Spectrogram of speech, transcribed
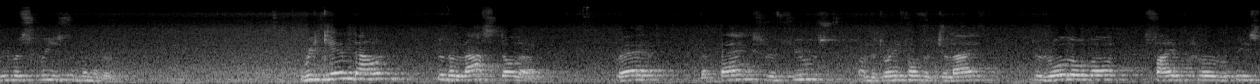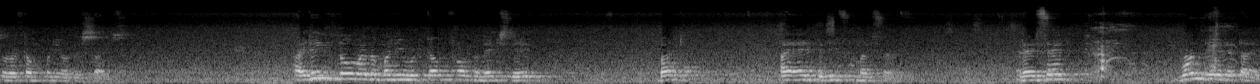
we were squeezed in the middle. We came down to the last dollar where the banks refused on the 24th of July to roll over 5 crore rupees for a company of this size. I didn't know where the money would come from the next day, but I had belief in myself. And I said, one day at a time,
